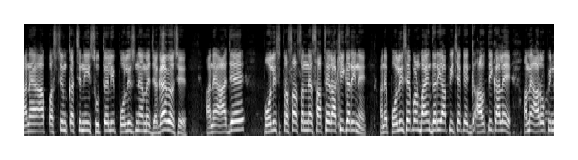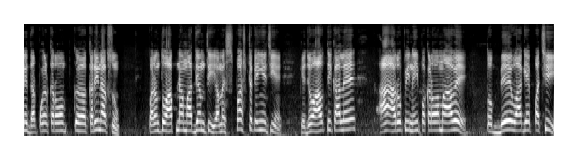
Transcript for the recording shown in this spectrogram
અને આ પશ્ચિમ કચ્છની સૂતેલી પોલીસને અમે જગાવ્યો છે. અને આજે પોલીસ પ્રશાસનને સાથે રાખી કરીને અને પોલીસે પણ બાંયધરી આપી છે કે આવતીકાલે અમે આરોપીની ધરપકડ કરવા કરી નાખશું. પરંતુ આપના માધ્યમથી અમે સ્પષ્ટ કહીએ છીએ કે જો આવતીકાલે આ આરોપી નહીં પકડવામાં આવે, તો બે વાગે પછી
